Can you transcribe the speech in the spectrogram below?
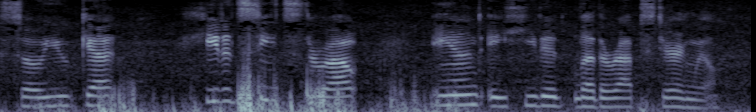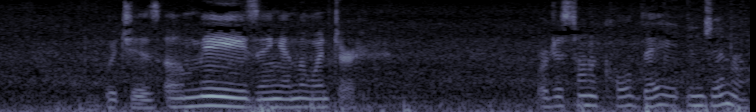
So you get heated seats throughout and a heated leather wrapped steering wheel, which is amazing in the winter or just on a cold day in general.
